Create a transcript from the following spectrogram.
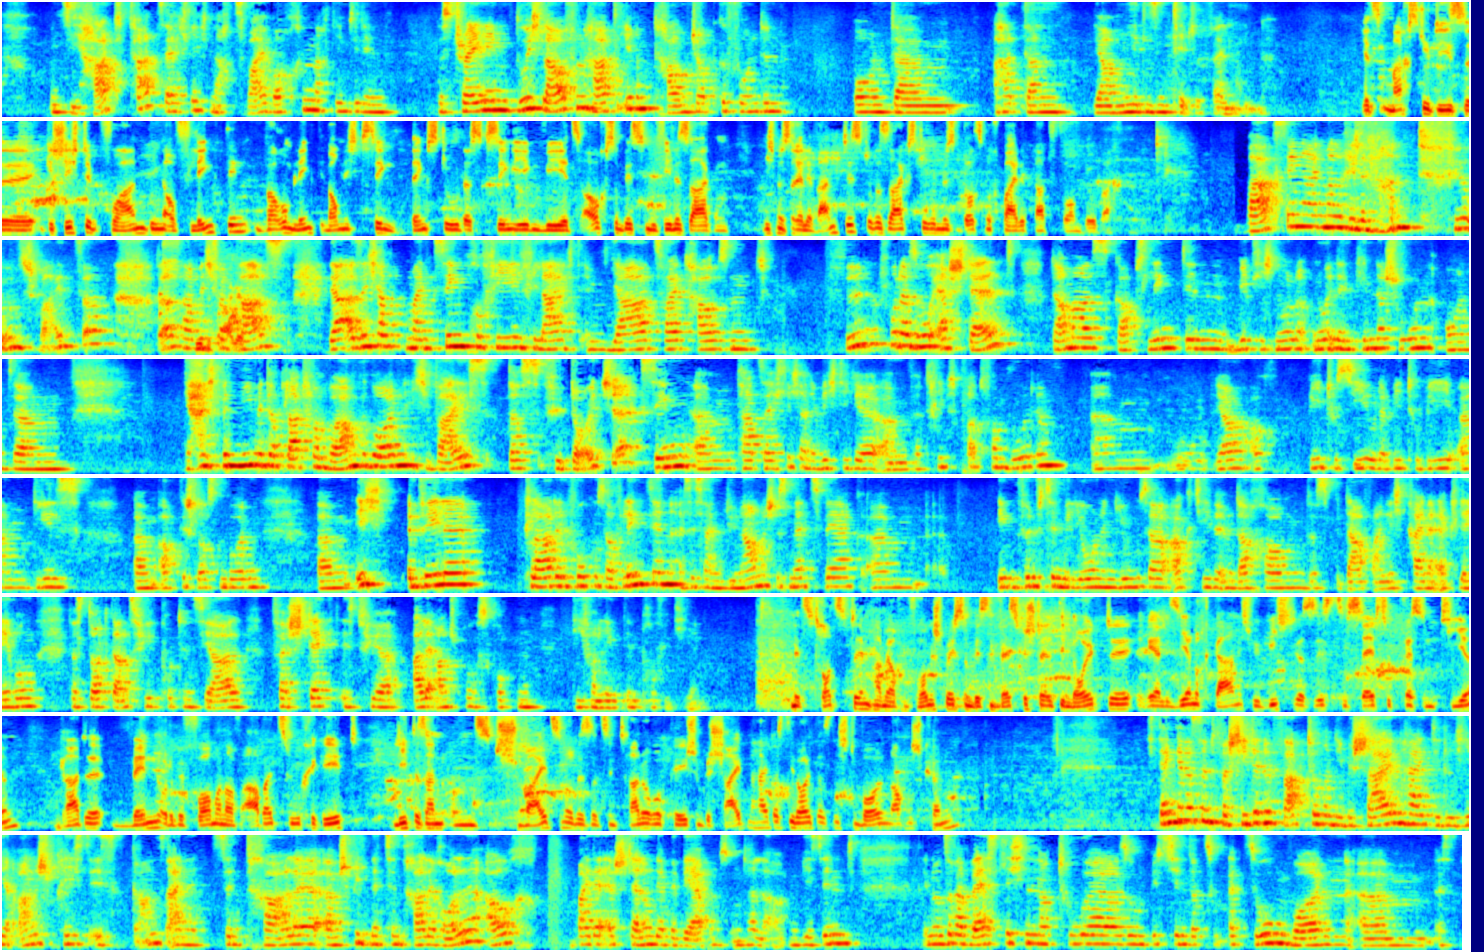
Und sie hat tatsächlich nach zwei Wochen, nachdem sie den, das Training durchlaufen hat, ihren Traumjob gefunden und ähm, hat dann ja, mir diesen Titel verliehen. Jetzt machst du diese Geschichte vor allen Dingen auf LinkedIn. Warum LinkedIn? Warum nicht Xing? Denkst du, dass Xing irgendwie jetzt auch so ein bisschen, wie viele sagen, nicht mehr so relevant ist? Oder sagst du, wir müssen trotzdem noch beide Plattformen beobachten? War Xing einmal relevant für uns Schweizer? Das habe ich verpasst. Ja, also ich habe mein Xing-Profil vielleicht im Jahr 2005 oder so erstellt Damals gab es LinkedIn wirklich nur, nur in den Kinderschuhen und ähm, ja, ich bin nie mit der Plattform warm geworden. Ich weiß, dass für Deutsche Xing ähm, tatsächlich eine wichtige ähm, Vertriebsplattform wurde, ähm, wo ja auch B2C oder B2B ähm, Deals ähm, abgeschlossen wurden. ich empfehle klar den Fokus auf LinkedIn. Es ist ein dynamisches Netzwerk eben 15 Millionen User aktive im Dachraum. Das bedarf eigentlich keiner Erklärung, dass dort ganz viel Potenzial versteckt ist für alle Anspruchsgruppen, die von LinkedIn profitieren. Und jetzt trotzdem haben wir auch im Vorgespräch so ein bisschen festgestellt, die Leute realisieren noch gar nicht, wie wichtig es ist, sich selbst zu präsentieren. Gerade wenn oder bevor man auf Arbeitssuche geht, liegt es an uns Schweizern oder dieser zentraleuropäischen Bescheidenheit, dass die Leute das nicht wollen, auch nicht können? Ich denke, das sind verschiedene Faktoren. Die Bescheidenheit, die du hier ansprichst, ist ganz eine zentrale, äh, spielt eine zentrale Rolle, auch bei der Erstellung der Bewerbungsunterlagen. Wir sind in unserer westlichen Natur so ein bisschen dazu erzogen worden, ähm, es,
